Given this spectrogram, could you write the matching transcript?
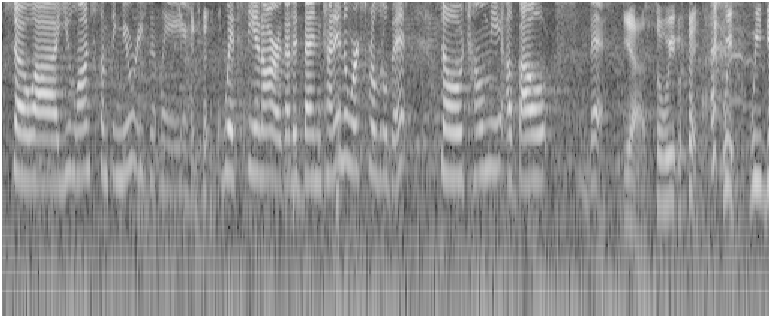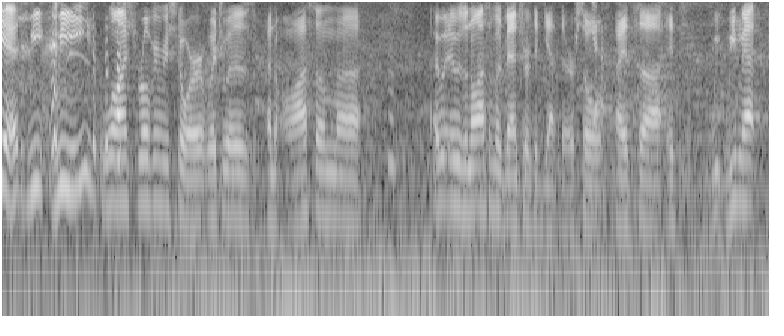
So uh, you launched something new recently with C&R that had been kind of in the works for a little bit. So tell me about this. Yeah, so we we we did we we launched Roving Restore, which was an awesome. Uh, it was an awesome adventure to get there. So Yeah. it's uh, it's we, we met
